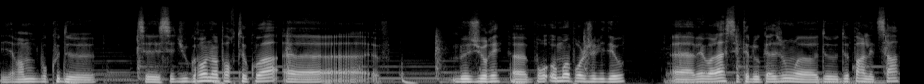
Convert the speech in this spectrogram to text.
il y a vraiment beaucoup de. C'est du grand n'importe quoi, euh, mesuré, euh, au moins pour le jeu vidéo. Euh, mais voilà, c'était l'occasion de, parler de ça.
